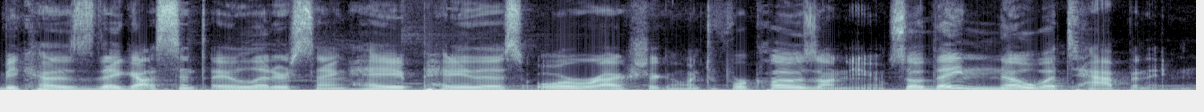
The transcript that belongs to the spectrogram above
because they got sent a letter saying, hey, pay this or we're actually going to foreclose on you. So they know what's happening.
